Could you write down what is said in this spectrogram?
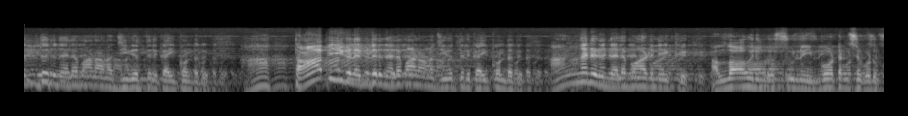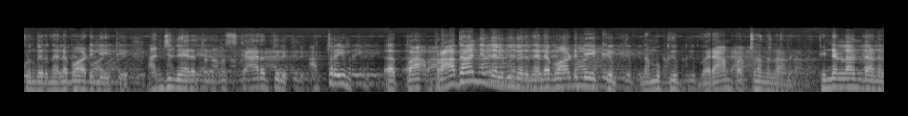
എന്തൊരു നിലപാടാണ് ജീവിതത്തിൽ കൈക്കൊണ്ടത്? ആ താപികൾ എന്തൊരു നിലപാടാണ് ജീവിതത്തിൽ കൈക്കൊണ്ടത്? അങ്ങനെ ഒരു നിലപാടിലേക്ക് അള്ളാഹുവിനും റസൂലിനും ഇമ്പോർട്ടൻസ് കൊടുക്കുന്ന ഒരു നിലപാടിലേക്ക് അഞ്ചു നേരത്തെ നമസ്കാരത്തിൽ അത്രയും പ്രാധാന്യം നൽകുന്ന ഒരു നിലപാടിലേക്ക് നമുക്ക് വരാൻ പറ്റുമെന്നുള്ളതാണ്. പിന്നെയുള്ള എന്താണ്?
